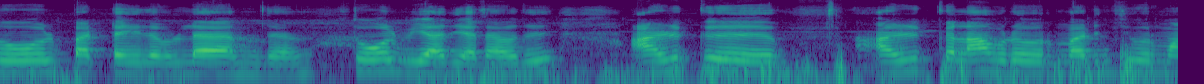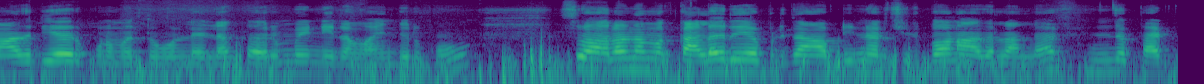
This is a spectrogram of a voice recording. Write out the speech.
தோல் பட்டையில் உள்ள அந்த தோல் வியாதி அதாவது அழுக்கு அழுக்கெல்லாம் விட ஒரு மடிஞ்சு ஒரு மாதிரியாக இருக்கும் நம்ம தோல்ல. எல்லாம் கருமை நிறம் வாய்ந்திருக்கும். ஸோ அதெல்லாம் நம்ம கலரு அப்படி தான் அப்படின்னு நினச்சிருப்போம். ஆனால் அதெல்லாம் இல்லை. இந்த பட்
